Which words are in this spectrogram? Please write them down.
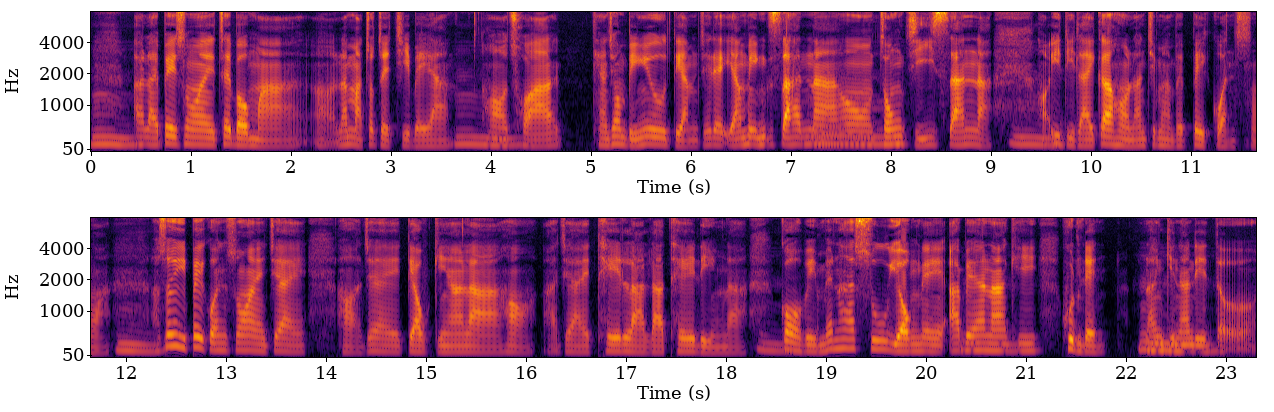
嗯，啊，来爬山的节目嘛，啊，咱嘛做者集的啊，吼，带。听众朋友踮即个阳明山呐、啊，吼、嗯，中级山呐、啊，好、嗯，一直来讲吼，咱即满要爬关山，嗯，所以爬关山的这个，吼，这个条件啦，吼，啊，这个体力啦、体能啦，各面免哪使用呢？啊，要安怎去训练？咱今仔日都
